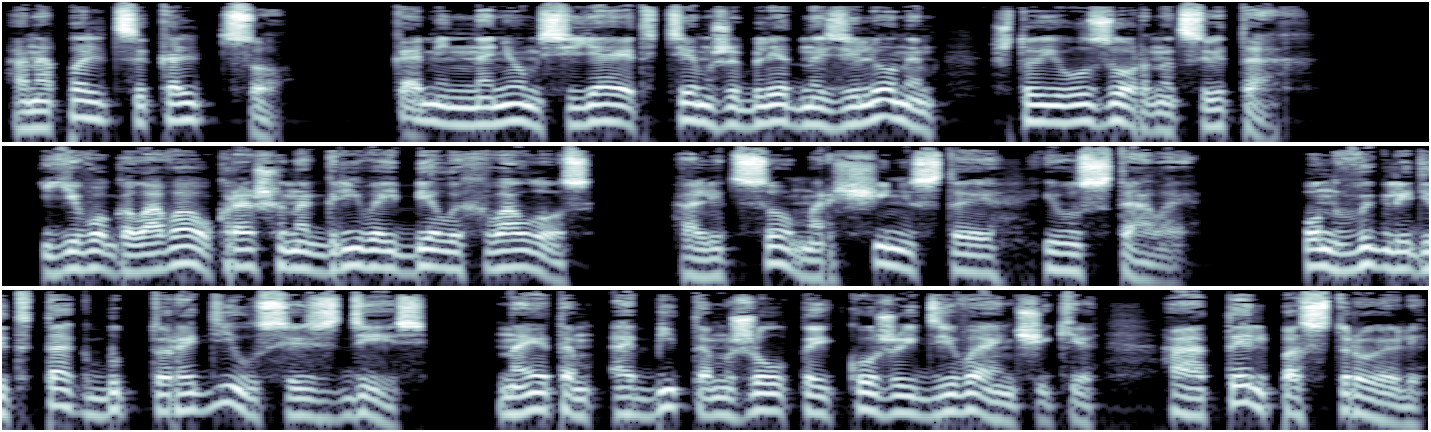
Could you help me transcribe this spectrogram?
а на пальце кольцо. Камень на нем сияет тем же бледно-зеленым, что и узор на цветах. Его голова украшена гривой белых волос, а лицо морщинистое и усталое. Он выглядит так, будто родился здесь, на этом обитом желтой кожей диванчике, а отель построили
